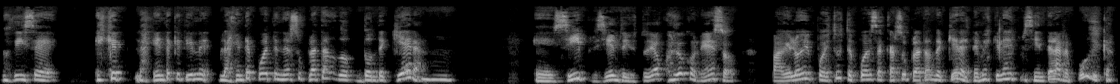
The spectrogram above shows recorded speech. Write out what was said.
nos dice, es que la gente que tiene, la gente puede tener su plata donde quiera. eh, sí, presidente, yo estoy de acuerdo con eso. Pague los impuestos, usted puede sacar su plata donde quiera. El tema es que él es el presidente de la República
